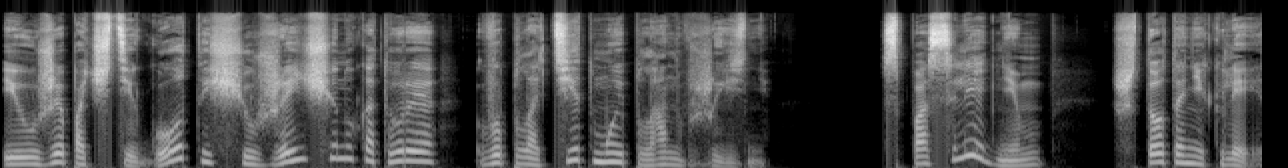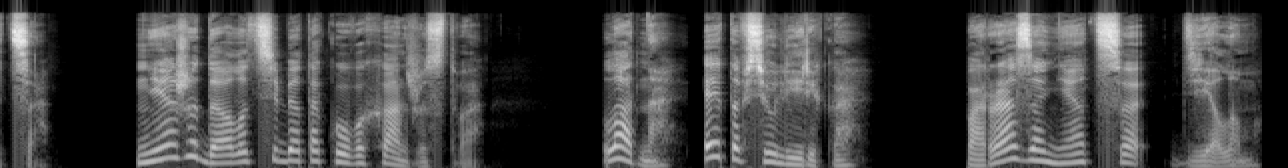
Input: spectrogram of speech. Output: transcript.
И уже почти год ищу женщину, которая воплотит мой план в жизнь. С последним что-то не клеится. Не ожидал от себя такого ханжества. Ладно, это все лирика. Пора заняться делом.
